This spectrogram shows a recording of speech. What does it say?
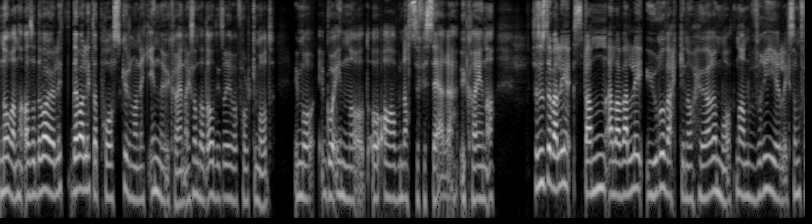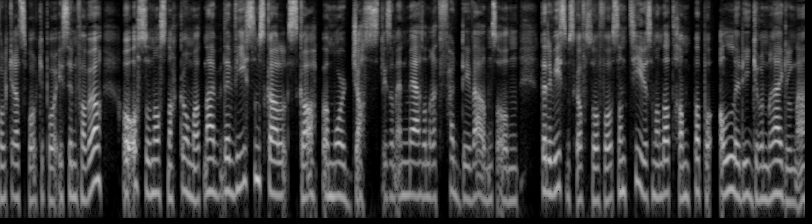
når han Altså, det var jo litt, det var litt av påskuddet når han gikk inn i Ukraina. Ikke sant? At å, de driver folkemord. Vi må gå inn og, og avnazifisere Ukraina. Så jeg syns det er veldig spennende, eller veldig urovekkende å høre måten han vrir liksom folkerettsspråket på i sin favør, og også nå snakker om at nei, det er vi som skal skape a more just, liksom en mer sånn rettferdig verdensorden. Det er det vi som skal stå for, samtidig som han da tramper på alle de grunnreglene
